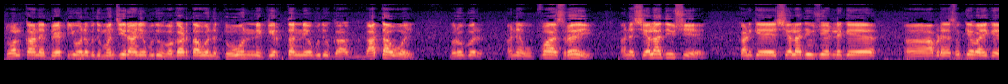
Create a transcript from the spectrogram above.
ઢોલકા ને પેટીઓ ને બધું મંજીરા ને એવું બધું વગાડતા હોય ને ધૂન ને કીર્તન ને એવું બધું ગાતા હોય, બરોબર? અને ઉપવાસ રહી અને છેલ્લા દિવસે, કારણ કે છેલ્લા દિવસે એટલે કે આપણે શું કહેવાય કે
